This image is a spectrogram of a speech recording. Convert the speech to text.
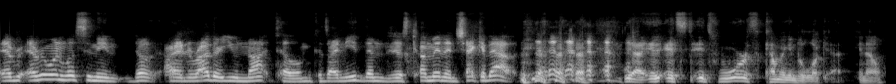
Every, everyone listening, don't. I'd rather you not tell them because I need them to just come in and check it out. yeah, it, it's it's worth coming in to look at. You know,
